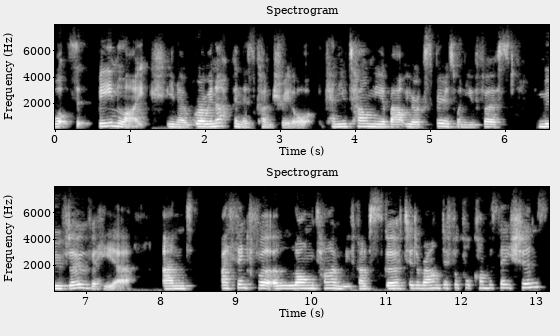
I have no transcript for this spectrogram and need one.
what's it been like you know growing up in this country or can you tell me about your experience when you first moved over here and i think for a long time we've kind of skirted around difficult conversations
